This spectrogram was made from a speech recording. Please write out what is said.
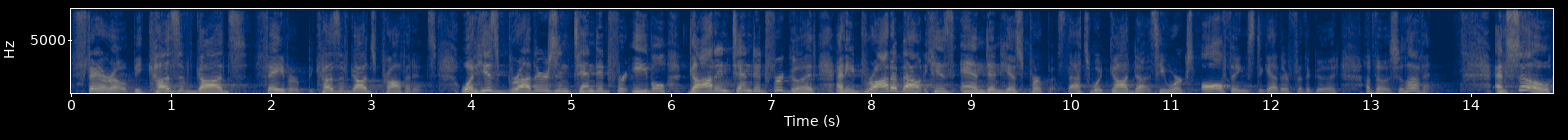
Pharaoh because of God's favor, because of God's providence. What his brothers intended for evil, God intended for good, and he brought about his end and his purpose. That's what God does. He works all things together for the good of those who love him. And so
